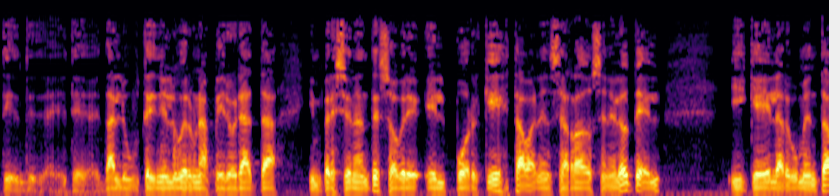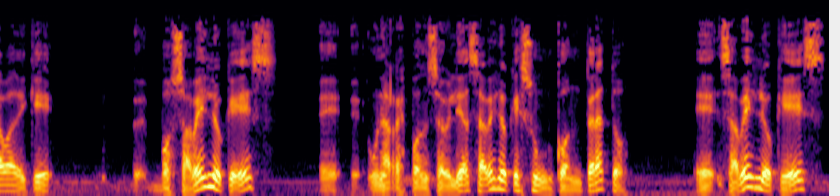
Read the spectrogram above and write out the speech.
tiene lugar una perorata impresionante sobre el por qué estaban encerrados en el hotel y que él argumentaba de que eh, vos sabés lo que es eh, una responsabilidad, sabés lo que es un contrato, eh, sabés lo que es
